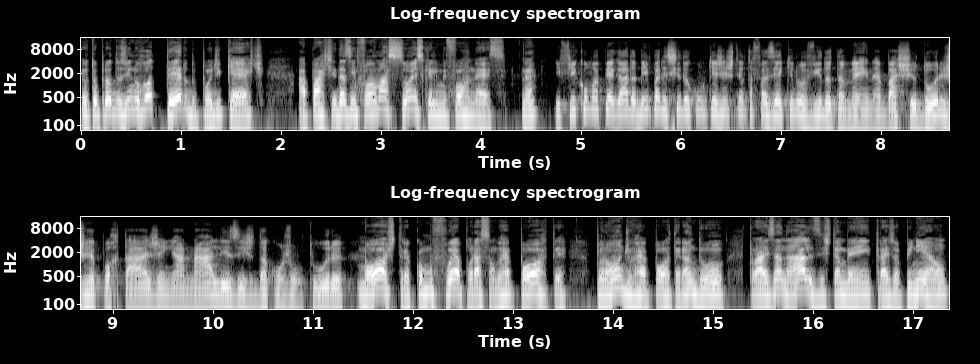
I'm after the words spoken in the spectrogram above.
eu estou produzindo o roteiro do podcast a partir das informações que ele me fornece, né? E fica uma pegada bem parecida com o que a gente tenta fazer aqui no Vida também, né? Bastidores de reportagem, análises da conjuntura. Mostra como foi a apuração do repórter, por onde o repórter andou, traz análises também, traz opinião.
